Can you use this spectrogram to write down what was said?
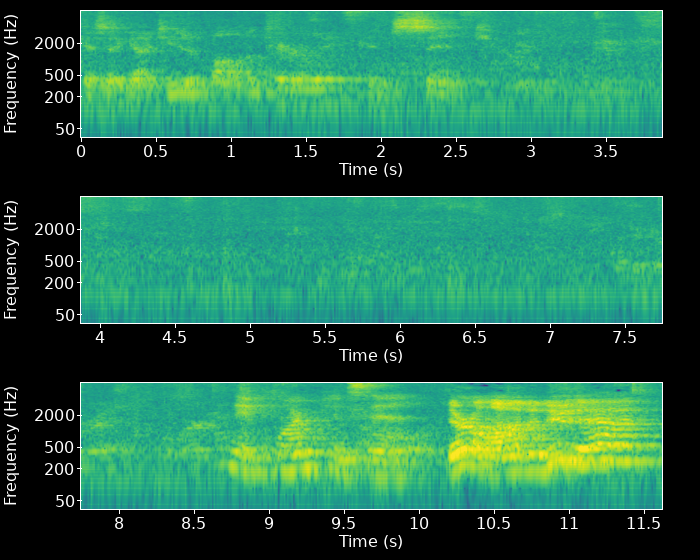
Because they got you to voluntarily consent. An informed consent. They're allowed to do that.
